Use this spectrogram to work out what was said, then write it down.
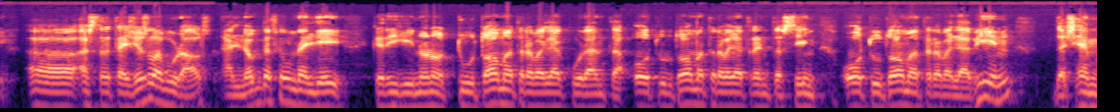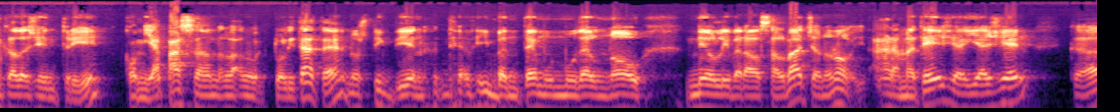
eh, estratègies laborals. En lloc de fer una llei que digui no, no, tothom a treballar 40 o tothom a treballar 35 o tothom a treballar 20, deixem que la gent triï, com ja passa en l'actualitat, eh? no estic dient inventem un model nou neoliberal salvatge, no, no, ara mateix ja hi ha gent que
